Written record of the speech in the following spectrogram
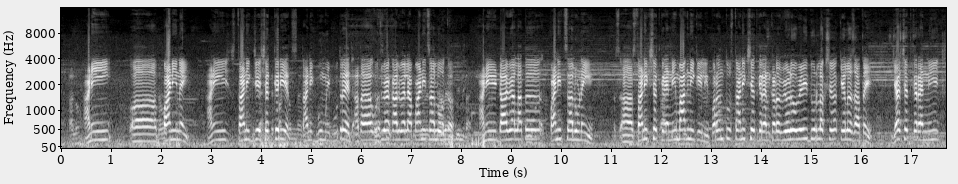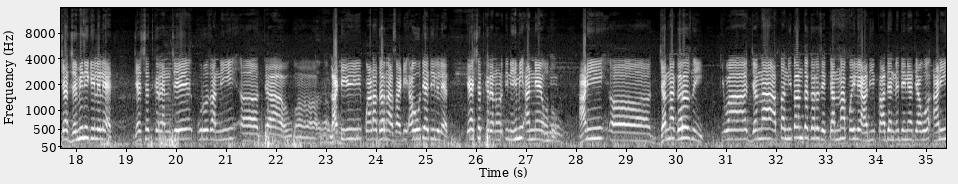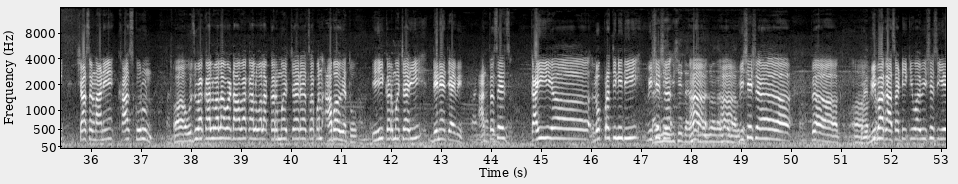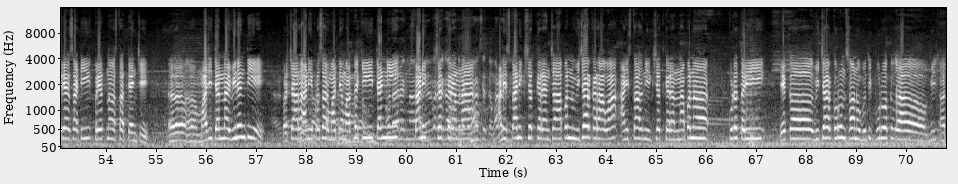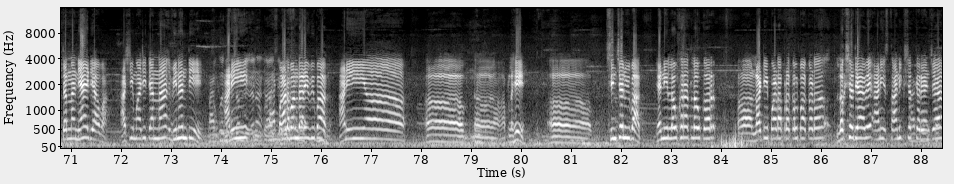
आणि पाणी नाही. आणि स्थानिक जे शेतकरी आहेत स्थानिक भूमिपुत्र आहेत आता उजव्या कालव्याला पाणी चालू होतं. आणि डाव्याला तर पाणीच चालू नाही आहे स्थानिक शेतकऱ्यांनी मागणी केली परंतु स्थानिक शेतकऱ्यांकडे वेळोवेळी दुर्लक्ष केलं जात आहे ज्या शेतकऱ्यांनी ज्या जमिनी केलेल्या आहेत ज्या शेतकऱ्यांचे पूर्वजांनी त्या लाठीपाडा लाठी पाडा धरणासाठी अवध्या दिलेल्या आहेत त्या शेतकऱ्यांवरती नेहमी अन्याय होतो. आणि ज्यांना गरज नाही किंवा ज्यांना आता नितांत गरज आहे त्यांना पहिले आधी प्राधान्य देण्यात यावं आणि शासनाने खास करून उजव्या कालवाला व डाव्या कालवाला कर्मचाऱ्याचा पण अभाव येतो. तेही कर्मचारी देण्यात यावे. आणि तसेच काही लोकप्रतिनिधी विशेष हा हा, विशेष विभागासाठी किंवा विशेष एरियासाठी प्रयत्न असतात त्यांचे. माझी त्यांना विनंती आहे प्रचार आणि प्रसार माध्यमातून की त्यांनी स्थानिक शेतकऱ्यांना आणि स्थानिक शेतकऱ्यांचा पण विचार करावा आणि स्थानिक शेतकऱ्यांना पण कुठंतरी एक विचार करून सहानुभूतीपूर्वक त्यांना न्याय द्यावा अशी माझी त्यांना विनंती आहे. आणि पाटबंधारे विभाग आणि आपलं हे सिंचन विभाग यांनी लवकरात लवकर लाठीपाडा लाटीपाडा प्रकल्पाकडं लक्ष द्यावे आणि स्थानिक शेतकऱ्यांच्या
